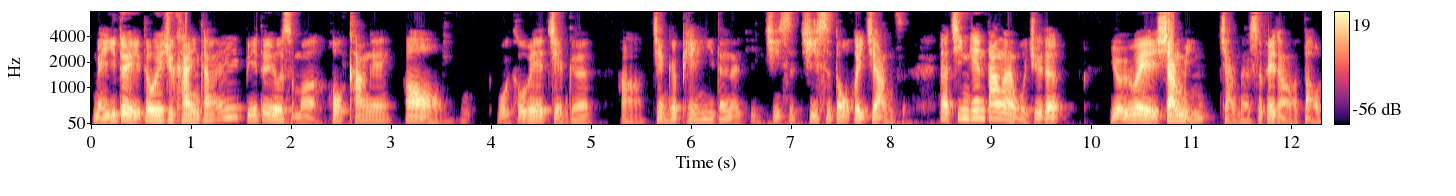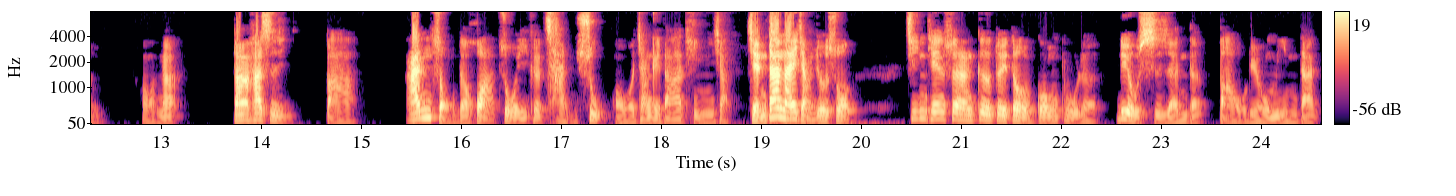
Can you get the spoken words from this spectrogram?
每一队都会去看一看，哎，别队有什么好康哎，哦，我我可不可以捡个啊，捡个便宜等等，其实其实都会这样子。那今天当然，我觉得有一位乡民讲的是非常有道理哦。那当然他是把。安总的话做一个阐述哦，我讲给大家听一下。简单来讲，就是说，今天虽然各队都有公布了六十人的保留名单，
